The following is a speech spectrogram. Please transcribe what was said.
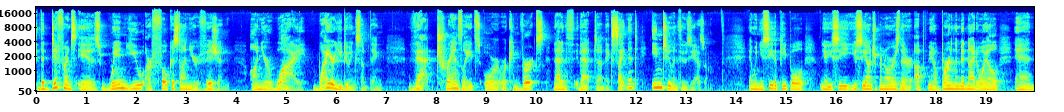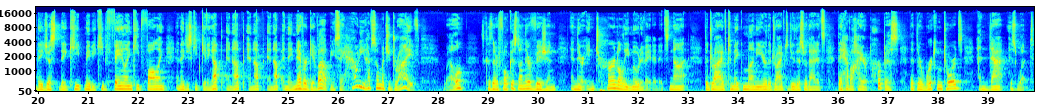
the difference is when you are focused on your vision, on your why, why are you doing something? That translates or, or converts that, that um, excitement into enthusiasm and when you see the people you know you see you see entrepreneurs that are up you know burning the midnight oil and they just they keep maybe keep failing keep falling and they just keep getting up and up and up and up and they never give up And you say how do you have so much drive well it's because they're focused on their vision and they're internally motivated it's not the drive to make money or the drive to do this or that it's they have a higher purpose that they're working towards and that is what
